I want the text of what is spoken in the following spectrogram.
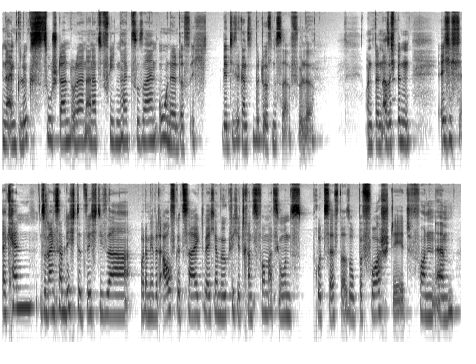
in einem Glückszustand oder in einer Zufriedenheit zu sein, ohne dass ich mir diese ganzen Bedürfnisse erfülle. Und bin, also ich bin, ich, ich erkenne, so langsam lichtet sich dieser, oder mir wird aufgezeigt, welcher mögliche Transformationsprozess da so bevorsteht von, ähm,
